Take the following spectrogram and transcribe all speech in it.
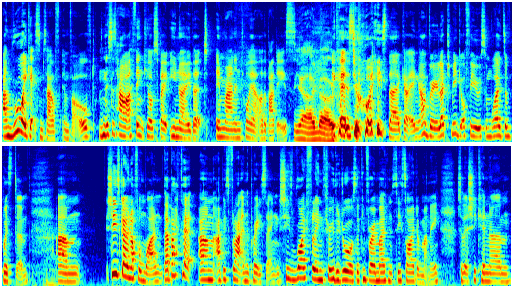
Um, Roy gets himself involved. And this is how I think you're spo- you know that Imran and Toyah are the baddies yeah, I know. because Roy's there going, Abi, let me offer you some words of wisdom. Um, she's going off on one. They're back at um, Abi's flat in the precinct. She's rifling through the drawers looking for emergency cider money so that she can, um,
